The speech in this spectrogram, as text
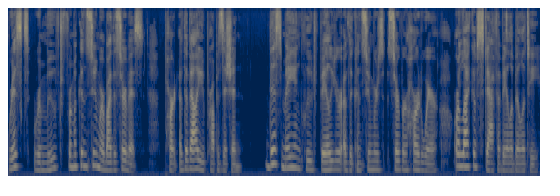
Risks removed from a consumer by the service, part of the value proposition. This may include failure of the consumer's server hardware or lack of staff availability.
